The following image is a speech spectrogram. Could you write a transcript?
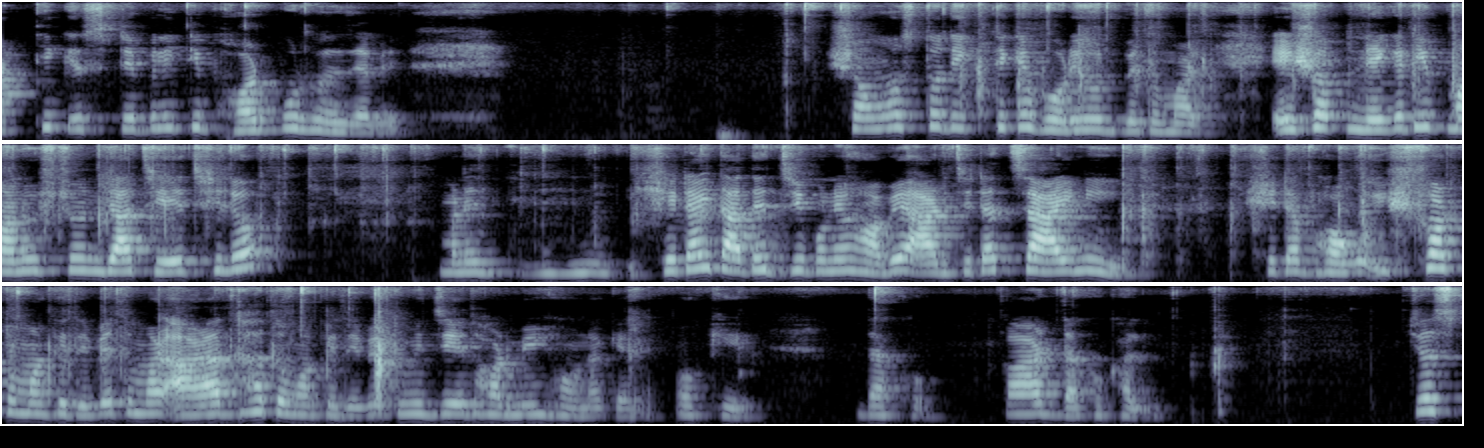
আর্থিক স্টেবিলিটি ভরপুর হয়ে যাবে। সমস্ত দিক থেকে ভরে উঠবে তোমার। এইসব নেগেটিভ মানুষজন যা চেয়েছিল মানে সেটাই তাদের জীবনে হবে। আর যেটা চাইনি সেটা ভগ, ঈশ্বর তোমাকে দেবে, তোমার আরাধ্যা তোমাকে দেবে। তুমি যে ধর্মেই হও না কেন। ওকে দেখো, কার্ড দেখো খালি। Just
